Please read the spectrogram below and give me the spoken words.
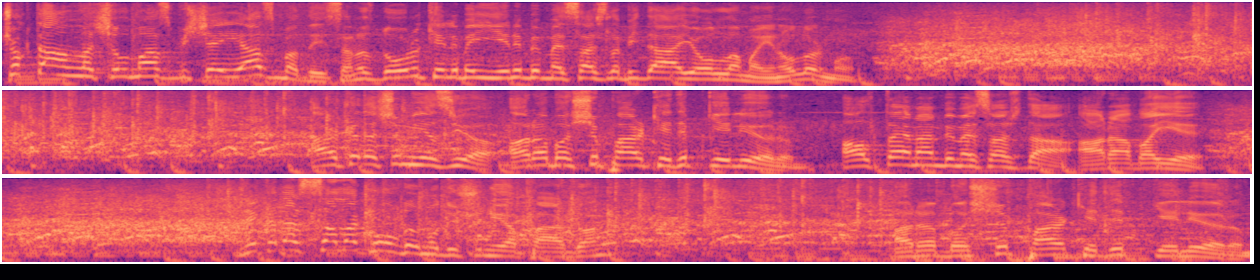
çok da anlaşılmaz bir şey yazmadıysanız doğru kelimeyi yeni bir mesajla bir daha yollamayın olur mu? Arkadaşım yazıyor. Arabaşı park edip geliyorum. Altta hemen bir mesaj daha. Arabayı. Ne kadar salak olduğumu düşünüyor pardon. Arabaşı park edip geliyorum.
